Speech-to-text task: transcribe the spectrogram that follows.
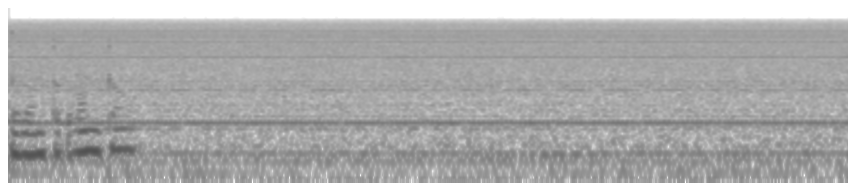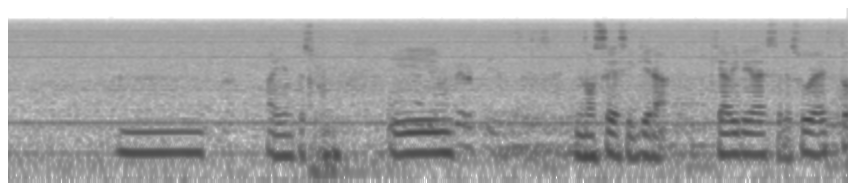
Qué lento, qué lento. Mm, Ahí empezó. Y no sé siquiera qué habilidades se le sube a esto.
